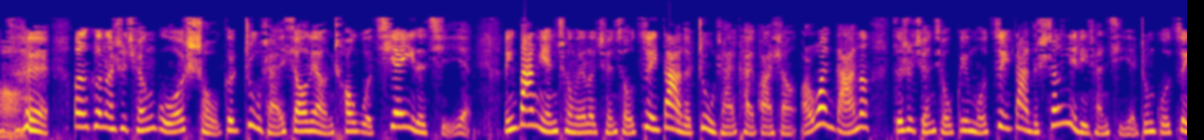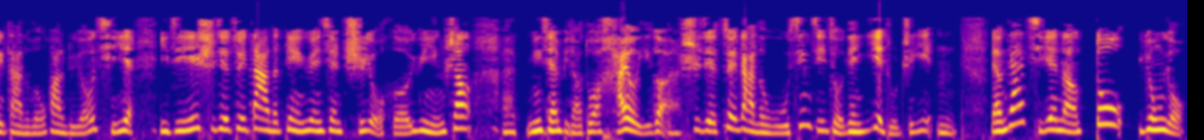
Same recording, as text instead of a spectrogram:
啊，对，万科呢是全国首个住宅销量超过千亿的企业，零八年成为了全球最大的住宅开发商。而万达呢，则是全球规模最大的商业地产企业，中国最大的文化旅游企业，以及世界最大的电影院线持有和运营商。哎，明显比较多。还有一个世界最大的五星级酒店业主之一。嗯，两家企业呢都拥有。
